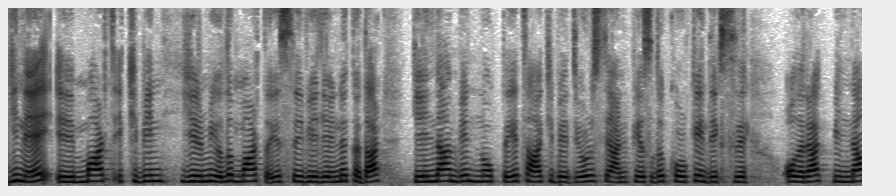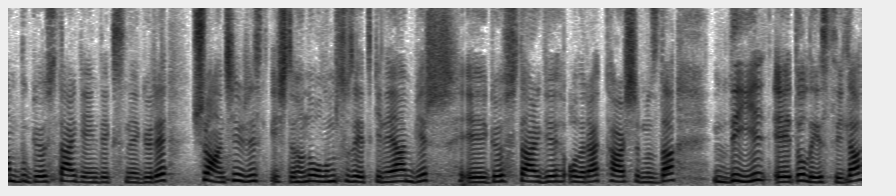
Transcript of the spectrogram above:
yine e, Mart 2020 yılı Mart ayı seviyelerine kadar gelinen bir noktayı takip ediyoruz. Yani piyasada korku endeksi olarak bilinen bu gösterge endeksine göre şu an için risk iştahını olumsuz etkileyen bir e, gösterge olarak karşımızda değil. E, dolayısıyla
